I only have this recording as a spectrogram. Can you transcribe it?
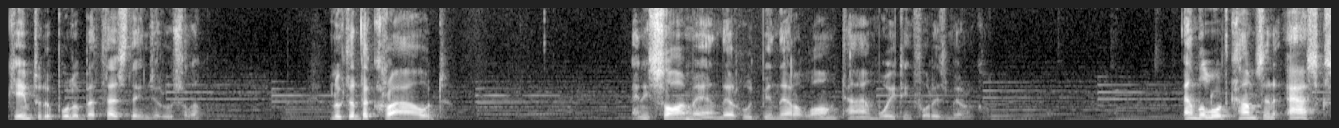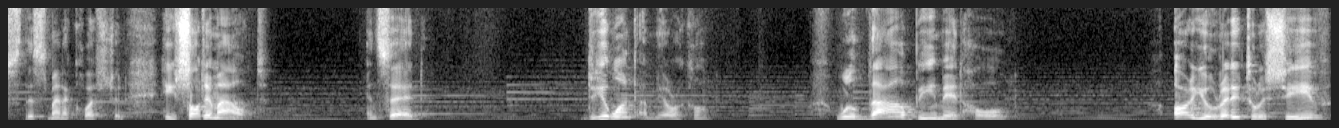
came to the pool of Bethesda in Jerusalem, looked at the crowd, and he saw a man there who'd been there a long time waiting for his miracle. And the Lord comes and asks this man a question. He sought him out and said, Do you want a miracle? Will thou be made whole? Are you ready to receive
